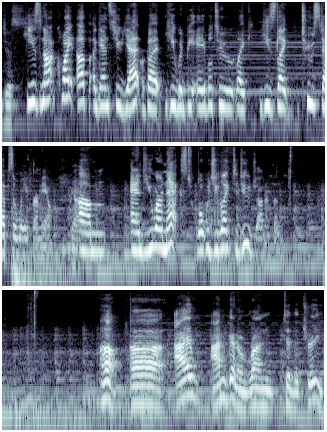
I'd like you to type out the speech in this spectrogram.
Just he's not quite up against you yet, but he would be able to like he's like two steps away from you. Um and you are next. What would you like to do, Jonathan? Oh, uh, I I'm gonna run to the tree.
